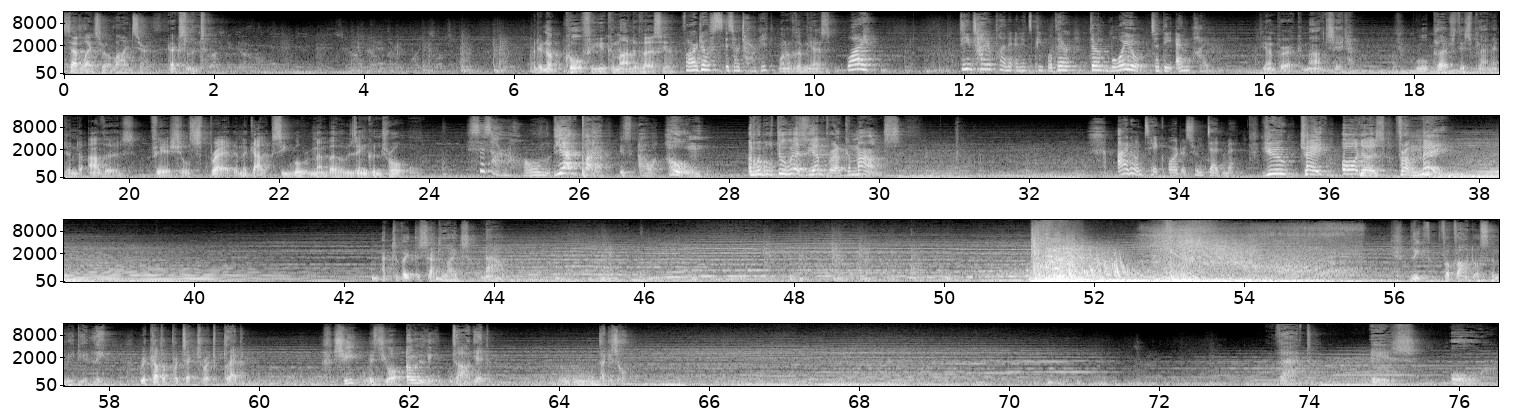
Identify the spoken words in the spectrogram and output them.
Satellites are aligned, sir. Excellent. I did not call for you, Commander Versio. Vardos is our target? One of them, yes. Why? The entire planet and its people, they're they're loyal to the Empire. The Emperor commands it. We'll purge this planet and others. Fear shall spread, and the galaxy will remember who is in control. This is our home. The Empire is our home, and we will do as the Emperor commands. I don't take orders from dead men. You take orders from me! Activate the satellites now. Leave for Vardos immediately. Recover Protectorate Gleb. She is your only target. That is all. That is all.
